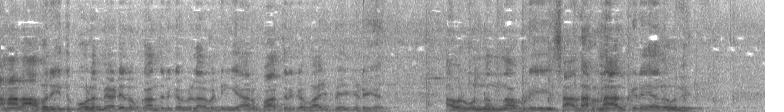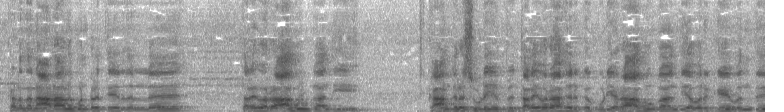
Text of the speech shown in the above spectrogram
ஆனால் அவர் இது போல் மேடையில் உட்காந்துருக்க விழாவை நீங்கள் யாரும் பார்த்துருக்க வாய்ப்பே கிடையாது. அவர் ஒன்றும் அப்படி சாதாரண ஆள் கிடையாது அவர். கடந்த நாடாளுமன்ற தேர்தலில் தலைவர் ராகுல் காந்தி காங்கிரஸுடைய தலைவராக இருக்கக்கூடிய ராகுல் காந்தி அவருக்கே வந்து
